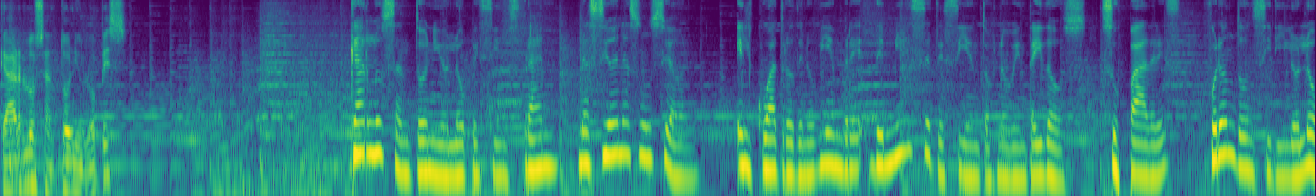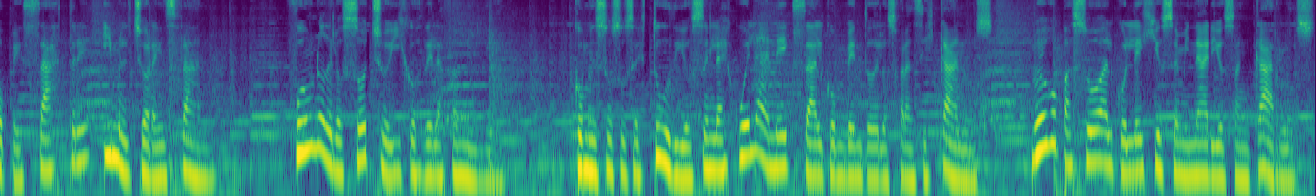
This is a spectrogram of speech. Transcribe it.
Carlos Antonio López? Carlos Antonio López Insfrán nació en Asunción el 4 de noviembre de 1792. Sus padres fueron don Cirilo López Sastre y Melchora Insfrán. Fue uno de los ocho hijos de la familia. Comenzó sus estudios en la escuela anexa al convento de los franciscanos. Luego pasó al Colegio Seminario San Carlos.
